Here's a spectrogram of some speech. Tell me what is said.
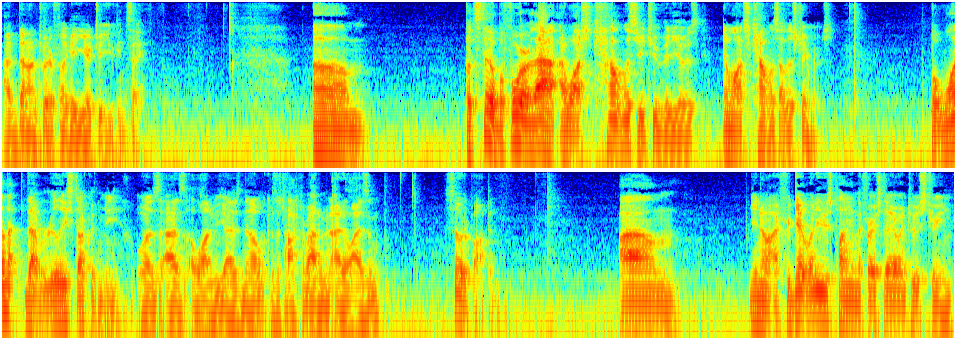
I've been on Twitter for like a year or two, you can say. Um, But still, before that, I watched countless YouTube videos and watched countless other streamers. But one that really stuck with me was, as a lot of you guys know, because I talk about him and idolize him, Sodapoppin. Um, you know, I forget what he was playing the first day I went to his stream,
